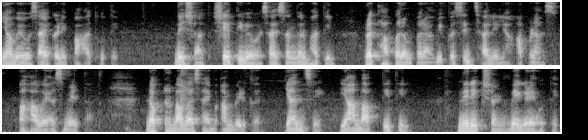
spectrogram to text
या व्यवसायाकडे पाहत होते. देशात शेती व्यवसाय संदर्भातील प्रथा परंपरा विकसित झालेल्या आपणास पाहावयास मिळतात. डॉक्टर बाबासाहेब आंबेडकर यांचे या बाबतीतील निरीक्षण वेगळे होते.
